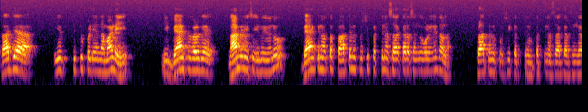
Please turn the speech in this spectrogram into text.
ರಾಜ್ಯ ಈ ತಿದ್ದುಪಡಿಯನ್ನು ಮಾಡಿ ಈ ಬ್ಯಾಂಕ್ಗಳಿಗೆ ನಾಮಿನೇಷನ್ ಇದು ಏನು ಬ್ಯಾಂಕಿನ ಅಥವಾ ಪ್ರಾಥಮಿಕ ಕೃಷಿ ಪತ್ತಿನ ಸಹಕಾರ ಸಂಘಗಳು ಏನಿದಾವಲ್ಲ, ಪ್ರಾಥಮಿಕ ಕೃಷಿ ಪತ್ತಿನ ಸಹಕಾರ ಸಂಘ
